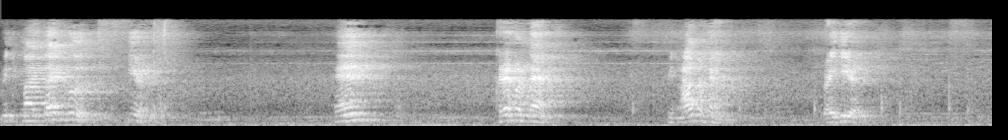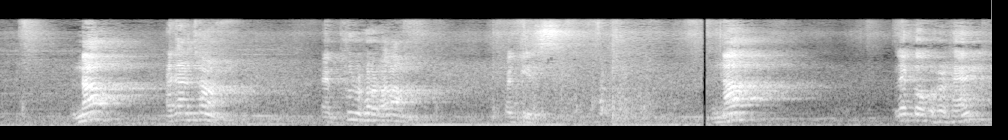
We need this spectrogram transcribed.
with my back foot here. And grab her neck with other hand, right here. Now I gotta turn and pull her arm like this. Now let go of her hand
